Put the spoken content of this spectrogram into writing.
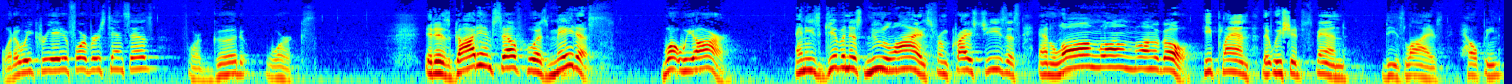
What are we created for, verse 10 says? For good works. It is God Himself who has made us what we are. And He's given us new lives from Christ Jesus. And long, long, long ago, He planned that we should spend these lives helping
